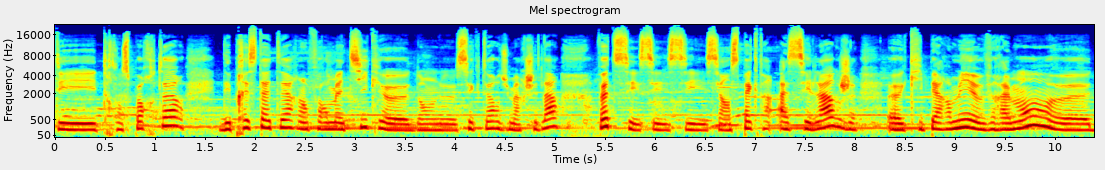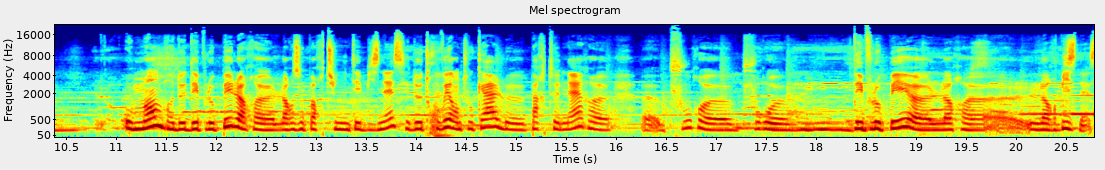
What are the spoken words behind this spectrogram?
des transporteurs, des prestataires informatiques dans le secteur du marché de l'art. En fait, c'est un spectre assez large qui permet vraiment aux membres de développer leurs opportunités business et de trouver en tout cas le partenaire pour, pour développer leur, leur business.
